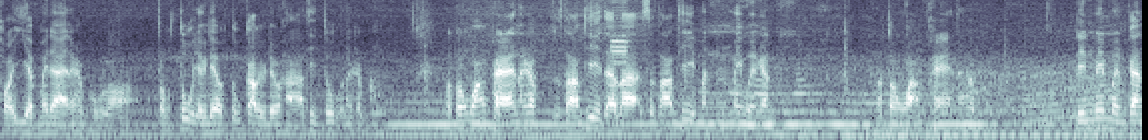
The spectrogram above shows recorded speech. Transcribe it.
ถอยเหยียบไม่ได้นะครับหกล้อต้องตู้อย่างเดียวตู้เก่าอย่างเดียวหาที่ตู้นะครับ เราต้องวางแผนนะครับ สถานที่แต่ละสถานที่มันไม่เหมือนกัน เราต้องวางแผนนะครับ ดินไม่เหมือนกัน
